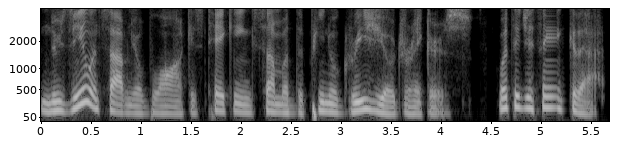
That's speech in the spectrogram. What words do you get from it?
New Zealand Sauvignon Blanc is taking some of the Pinot Grigio drinkers. What did you think of that?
